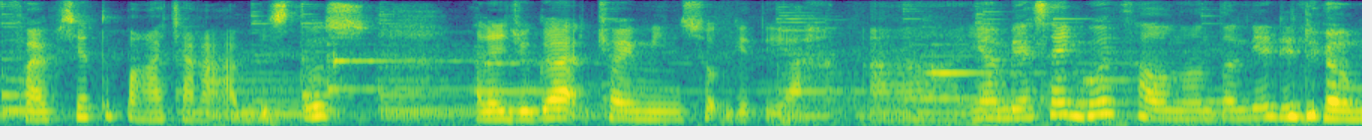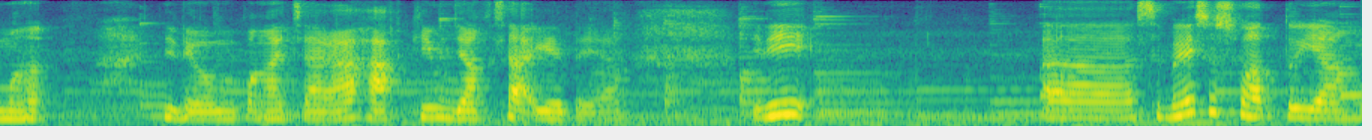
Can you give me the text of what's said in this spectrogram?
vibes-nya tuh pengacara abis. Terus ada juga Choi Min Soo gitu ya. Uh, yang biasanya gue selalu nonton dia di drama di drama pengacara hakim jaksa gitu ya. Jadi uh, sebenarnya sesuatu yang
